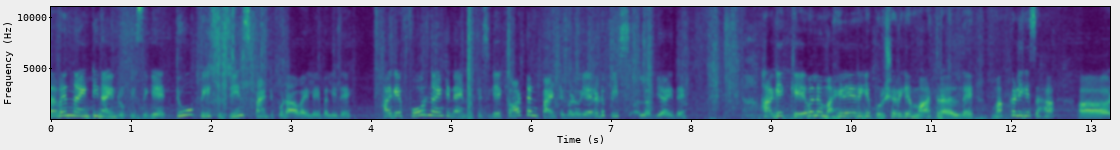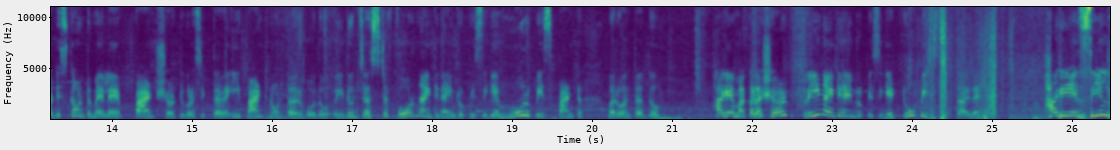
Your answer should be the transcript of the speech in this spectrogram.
ಸೆವೆನ್ ನೈಂಟಿ ನೈನ್ ರುಪೀಸಿಗೆ ಟೂ ಪೀಸ್ ಜೀನ್ಸ್ ಪ್ಯಾಂಟ್ ಕೂಡ ಅವೈಲೇಬಲ್ ಇದೆ. ಹಾಗೆ ಫೋರ್ ನೈಂಟಿ ನೈನ್ ರುಪೀಸ್ಗೆ ಕಾಟನ್ ಪ್ಯಾಂಟ್ಗಳು ಎರಡು ಪೀಸ್ ಲಭ್ಯ ಇದೆ. ಹಾಗೆ ಕೇವಲ ಮಹಿಳೆಯರಿಗೆ, ಪುರುಷರಿಗೆ ಮಾತ್ರ ಅಲ್ಲದೆ ಮಕ್ಕಳಿಗೆ ಸಹ ಡಿಸ್ಕೌಂಟ್ ಮೇಲೆ ಪ್ಯಾಂಟ್ ಶರ್ಟ್ಗಳು ಸಿಗ್ತವೆ. ಈ ಪ್ಯಾಂಟ್ ನೋಡ್ತಾ ಇರ್ಬೋದು. ಇದು ಜಸ್ಟ್ ಫೋರ್ ನೈಂಟಿ ನೈನ್ ರುಪೀಸಿಗೆ ಮೂರು ಪೀಸ್ ಪ್ಯಾಂಟ್ ಬರುವಂಥದ್ದು. ಹಾಗೆ ಮಕ್ಕಳ ಶರ್ಟ್ ತ್ರೀ ನೈಂಟಿ ನೈನ್ ರುಪೀಸಿಗೆ ಟೂ ಪೀಸ್ ಸಿಗ್ತಾ ಇದೆ. ಹಾಗೆಯೇ ಝೀಲ್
